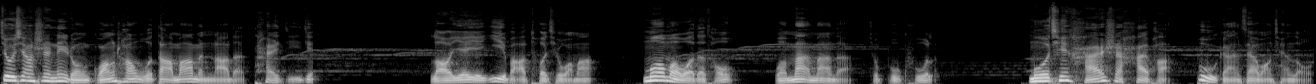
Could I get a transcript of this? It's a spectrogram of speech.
就像是那种广场舞大妈们拿的太极剑。老爷爷一把托起我妈，摸摸我的头，我慢慢的就不哭了。母亲还是害怕，不敢再往前走。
